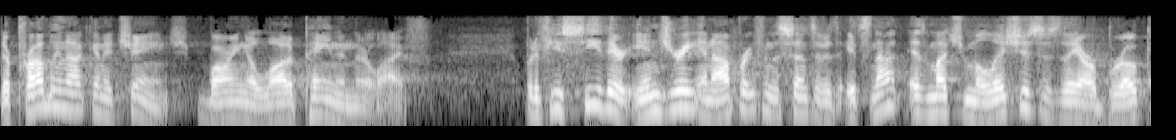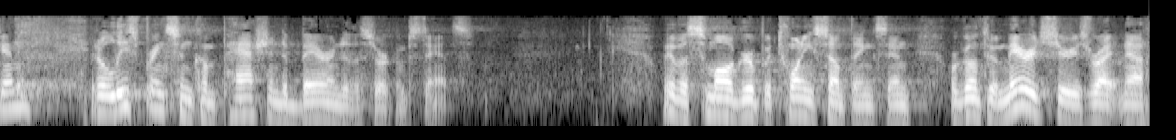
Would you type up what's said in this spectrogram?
They're probably not going to change, barring a lot of pain in their life. But if you see their injury and operate from the sense of it's not as much malicious as they are broken, it'll at least bring some compassion to bear into the circumstance. We have a small group of 20 somethings, and we're going through a marriage series right now.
